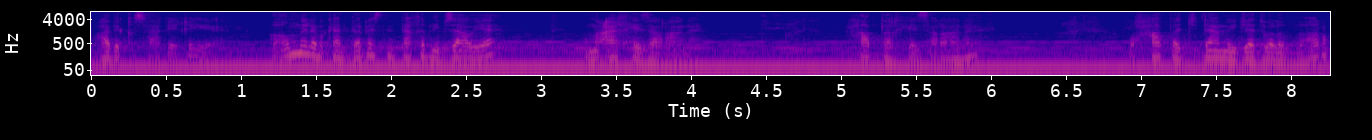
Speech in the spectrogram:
وهذه قصة حقيقية يعني فأمي لما كانت تدرسني تاخذني بزاوية ومعها خيزرانة. حاطة الخيزرانة وحاطة قدامي جدول الضرب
